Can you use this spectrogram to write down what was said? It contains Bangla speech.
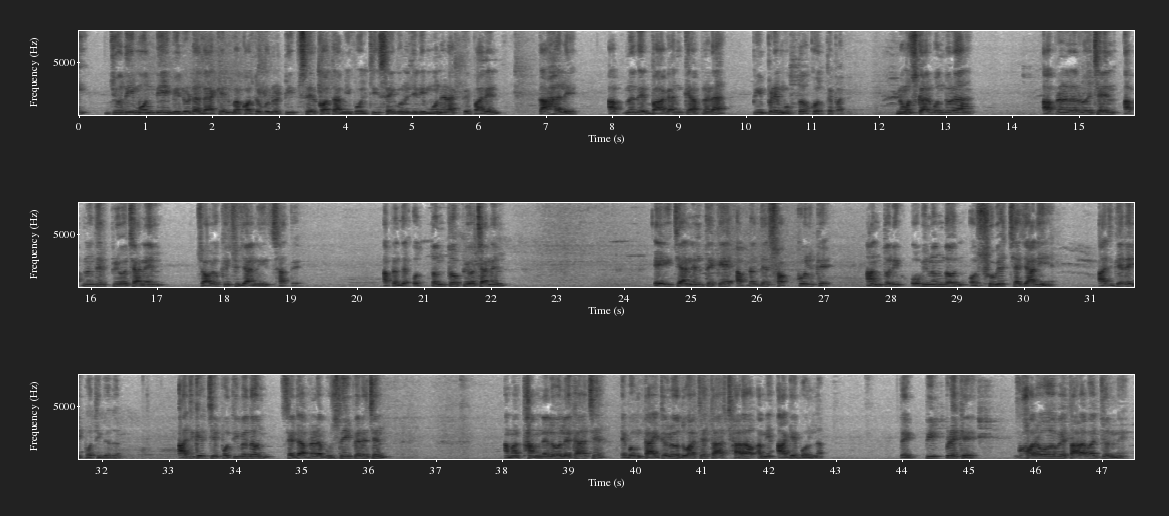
যদি মন দিয়ে এই ভিডিওটা দেখেন বা কতগুলো টিপসের কথা আমি বলছি, সেগুলো যদি মনে রাখতে পারেন, তাহলে আপনাদের বাগানকে আপনারা পিঁপড়ে মুক্ত করতে পারেন নমস্কার বন্ধুরা, আপনারা রয়েছেন আপনাদের প্রিয় চ্যানেল চলো কিছু জানি সাথে। আপনাদের অত্যন্ত প্রিয় চ্যানেল, এই চ্যানেল থেকে আপনাদের সকলকে আন্তরিক অভিনন্দন ও শুভেচ্ছা জানিয়ে আজকের এই প্রতিবেদন। আজকের যে প্রতিবেদন, সেটা আপনারা বুঝতেই পেরেছেন। আমার থামনেলেও লেখা আছে এবং টাইটেলেও দেওয়া আছে, তাছাড়াও আমি আগে বললাম। তো এই পিঁপড়েকে ঘরোয়াভাবে তাড়াবার জন্যে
